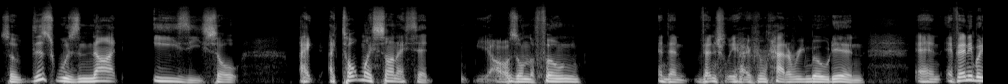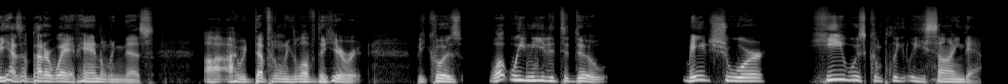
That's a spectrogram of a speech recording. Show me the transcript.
So this was not easy. So I, I told my son, I said, I was on the phone and then eventually I had a remote in. And if anybody has a better way of handling this, uh, I would definitely love to hear it because what we needed to do made sure he was completely signed out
